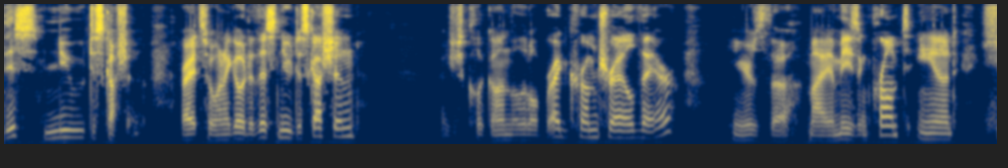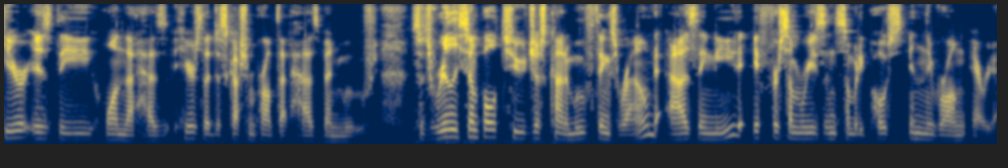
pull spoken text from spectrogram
this new discussion, right? So when I go to this new discussion, I just click on the little breadcrumb trail there. Here's the my amazing prompt, and here is the one that has, here's the discussion prompt that has been moved. So it's really simple to just kind of move things around as they need if for some reason somebody posts in the wrong area.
